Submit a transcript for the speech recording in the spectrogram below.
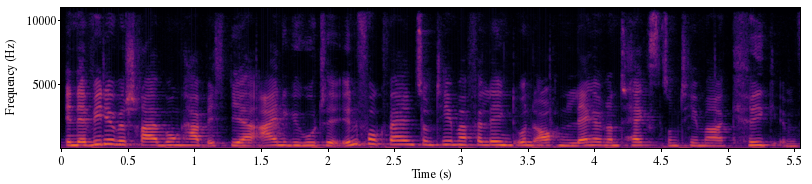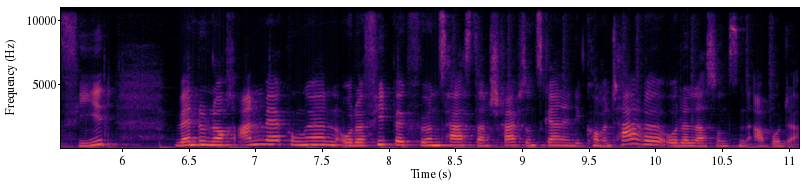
In der Videobeschreibung habe ich dir einige gute Infoquellen zum Thema verlinkt und auch einen längeren Text zum Thema Krieg im Feed. Wenn du noch Anmerkungen oder Feedback für uns hast, dann schreib es uns gerne in die Kommentare oder lass uns ein Abo da.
